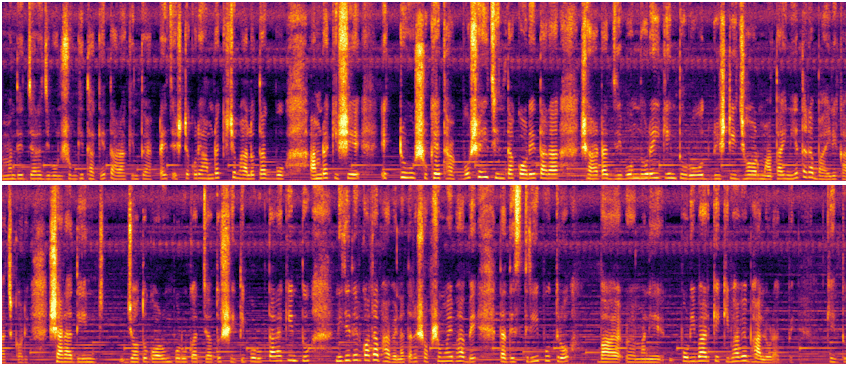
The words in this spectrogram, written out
আমাদের যারা জীবনসঙ্গী থাকে, তারা কিন্তু একটাই চেষ্টা করে, আমরা কিসে ভালো থাকব, আমরা কিসে একটু সুখে থাকব, সেই চিন্তা করে তারা সারাটা জীবন ধরেই কিন্তু রোদ, বৃষ্টি, ঝড় মাথায় নিয়ে তারা বাইরে কাজ করে। সারা দিন যত গরম পড়ুক আর যত শীতই পড়ুক, তারা কিন্তু নিজেদের কথা ভাবে না। তারা সবসময় ভাবে তাদের স্ত্রী পুত্র বা মানে পরিবারকে কীভাবে ভালো রাখবে। কিন্তু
